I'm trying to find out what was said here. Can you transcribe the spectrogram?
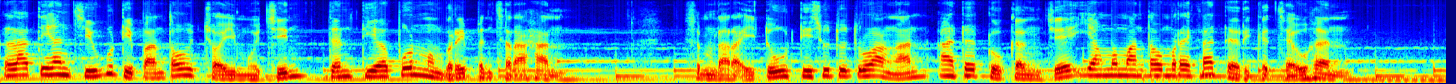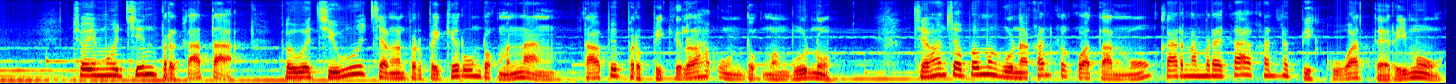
Latihan Jiwo dipantau Choi Mujin dan dia pun memberi pencerahan. Sementara itu, di sudut ruangan ada Dogang Jae yang memantau mereka dari kejauhan. Choi Mujin berkata bahwa Jiwo jangan berpikir untuk menang, tapi berpikirlah untuk membunuh. Jangan coba menggunakan kekuatanmu karena mereka akan lebih kuat darimu.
